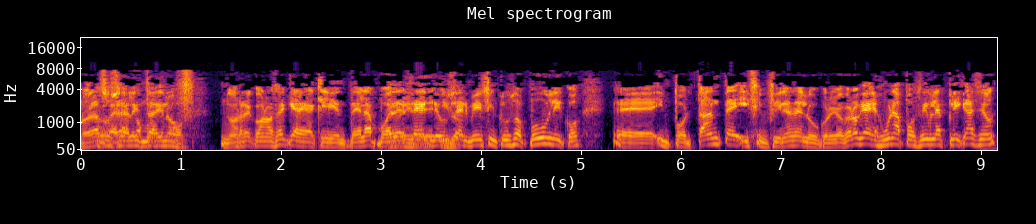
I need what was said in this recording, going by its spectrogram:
No era socialista y no- no reconoce que la clientela puede de- ser de un lo- servicio incluso público eh, importante y sin fines de lucro. Yo creo que es una posible explicación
